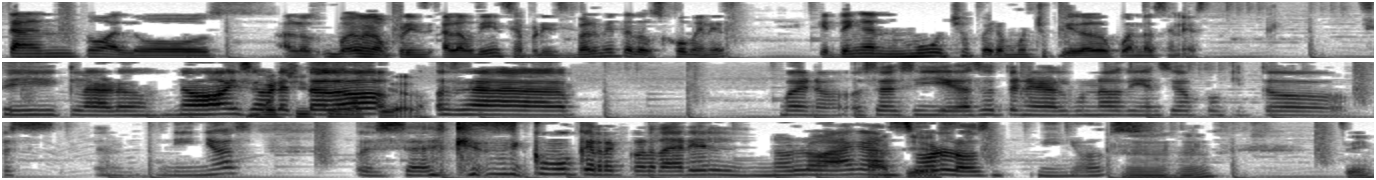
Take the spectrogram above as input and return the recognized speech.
tanto a los, a los, bueno, a la audiencia, principalmente a los jóvenes, que tengan mucho, pero mucho cuidado cuando hacen esto. Sí, claro. No, y sobre todo, o sea, bueno, o sea, si llegas a tener alguna audiencia un poquito, pues, niños, pues es que es como que recordar el no lo hagan solos, niños. Sí.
